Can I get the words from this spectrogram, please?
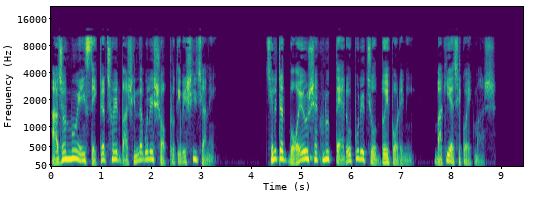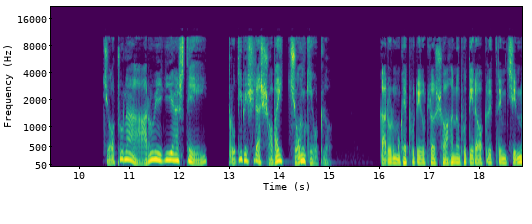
আজন্ম এই সেক্টর ছয়ের বাসিন্দা বলে সব প্রতিবেশী জানে। ছেলেটার বয়স এখনও তেরো পুরে চোদ্দই পড়েনি, বাকি আছে কয়েক মাস। জটলা আরও এগিয়ে আসতেই প্রতিবেশীরা সবাই চমকে উঠল। কারোর মুখে ফুটে উঠল সহানুভূতির অকৃত্রিম চিহ্ন।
